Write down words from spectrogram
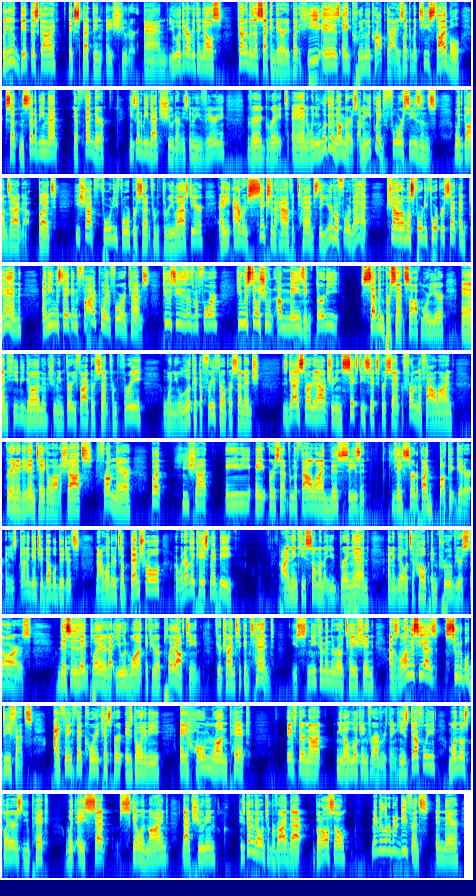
But you get this guy expecting a shooter, and you look at everything else kind of as a secondary, but he is a cream of the crop guy. He's like a Matisse Thybulle, except instead of being that defender, he's going to be that shooter, and he's going to be very, very great. And when you look at the numbers, I mean, he played four seasons with Gonzaga, but he shot 44% from three last year, and he averaged six and a half attempts. The year before that, shot almost 44% again, and he was taking 5.4 attempts. Two seasons before, he was still shooting amazing 37% sophomore year, and he begun shooting 35% from three. When you look at the free throw percentage, this guy started out shooting 66% from the foul line. Granted, he didn't take a lot of shots from there, but he shot 88% from the foul line this season. He's a certified bucket getter, and he's going to get you double digits. Now, whether it's a bench roll or whatever the case may be, I think he's someone that you'd bring in and be able to help improve your stars. This is a player that you would want if you're a playoff team, if you're trying to contend. You sneak him in the rotation as long as he has suitable defense. I think that Corey Kispert is going to be a home run pick if they're not, you know, looking for everything. He's definitely one of those players you pick with a set skill in mind, that shooting. He's going to be able to provide that, but also maybe a little bit of defense in there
